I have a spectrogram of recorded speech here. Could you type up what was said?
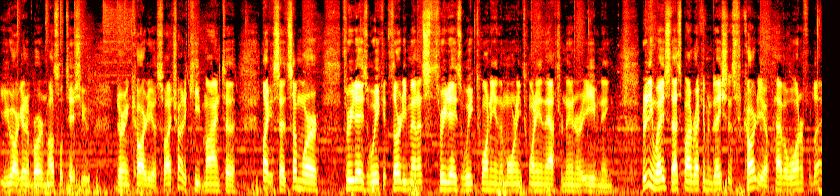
you are going to burn muscle tissue during cardio. So I try to keep mine to, like I said, somewhere three days a week at 30 minutes, three days a week, 20 in the morning, 20 in the afternoon or evening. But anyways, that's my recommendations for cardio. Have a wonderful day.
